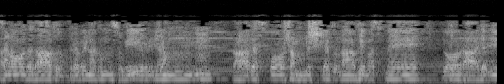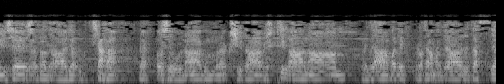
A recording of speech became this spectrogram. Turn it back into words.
स नो ददातु द्रविणकम् सुवीर्यम्। राजस्पोषम् विश्यतु नाभिमस्मे। यो राज ईशेषतदाय उक्थ्यः यः पशूनागम् रक्षिताविष्ठितानाम् प्रजापतिः प्रथमजाऋतस्य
